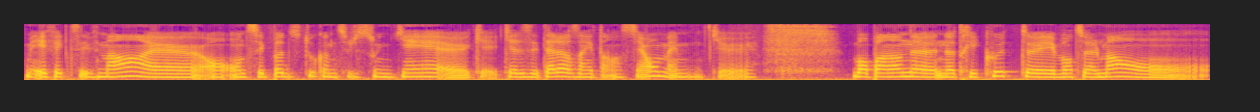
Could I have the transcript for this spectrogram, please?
mais effectivement, euh, on, on ne sait pas du tout, comme tu le soulignais, euh, que- quelles étaient leurs intentions, même que bon pendant no- notre écoute, euh, éventuellement,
